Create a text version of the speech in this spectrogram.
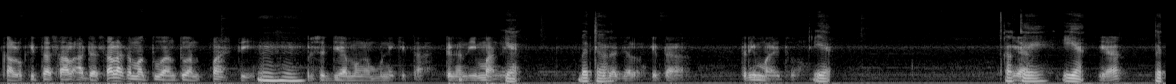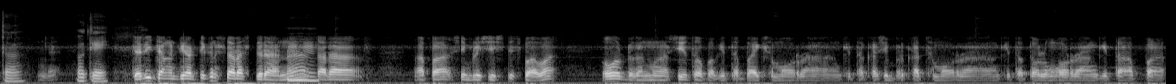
kalau kita salah ada salah sama Tuhan Tuhan pasti mm-hmm. bersedia mengampuni kita dengan iman yeah. ya betul kita, kita terima itu ya oke okay. ya. iya ya Betul. Ya. Oke. Okay. Jadi jangan diartikan secara sederhana, mm -hmm. secara apa simplistis bahwa oh dengan mengasihi itu apa kita baik sama orang, kita kasih berkat sama orang, kita tolong orang, kita apa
